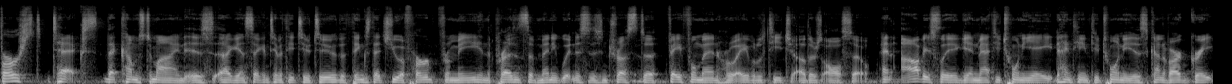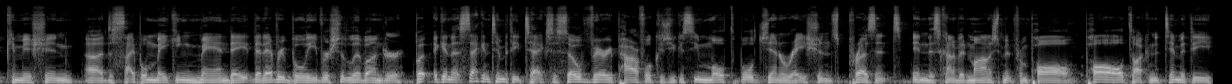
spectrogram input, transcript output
first text that comes to mind is again 2 Timothy 2 2, the things that you have heard from me in the presence of many witnesses and trust to faithful men who are able to teach others also. And obviously, again, Matthew 28 19 through 20 is kind of our great commission, uh, disciple making mandate that every believer should live under. But again, that 2 Timothy text is so very powerful because you can see multiple generations present in this kind of admonishment from Paul. Paul talking to Timothy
